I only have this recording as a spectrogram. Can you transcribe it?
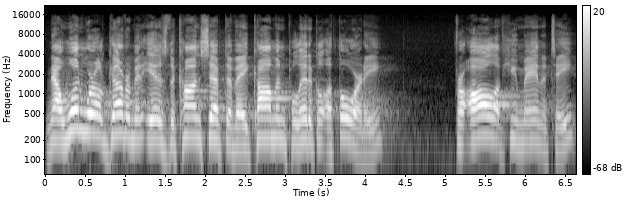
Now, one world government is the concept of a common political authority for all of humanity,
